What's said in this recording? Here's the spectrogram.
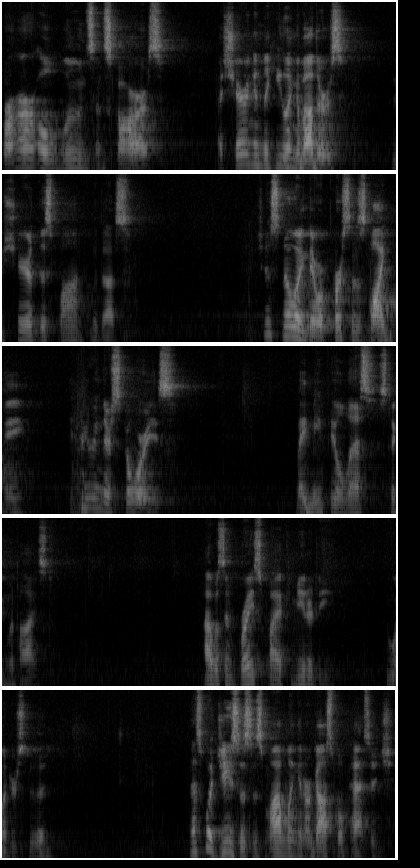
for our old wounds and scars by sharing in the healing of others who shared this bond with us. Just knowing there were persons like me and hearing their stories made me feel less stigmatized. I was embraced by a community who understood. That's what Jesus is modeling in our gospel passage.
